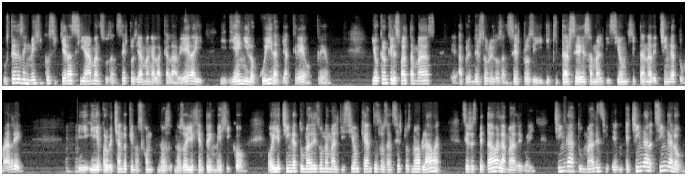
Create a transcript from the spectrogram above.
ustedes en México siquiera sí aman sus ancestros, llaman a la calavera y, bien y lo cuidan, ya creo, creo. Yo creo que les falta más eh, aprender sobre los ancestros y, quitarse esa maldición gitana de chinga tu madre. y, aprovechando que nos, nos, nos, oye gente en México, oye, chinga tu madre es una maldición que antes los ancestros no hablaban. Se respetaba a la madre, güey chinga a tu madre, eh, eh, chinga, cíngaro,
